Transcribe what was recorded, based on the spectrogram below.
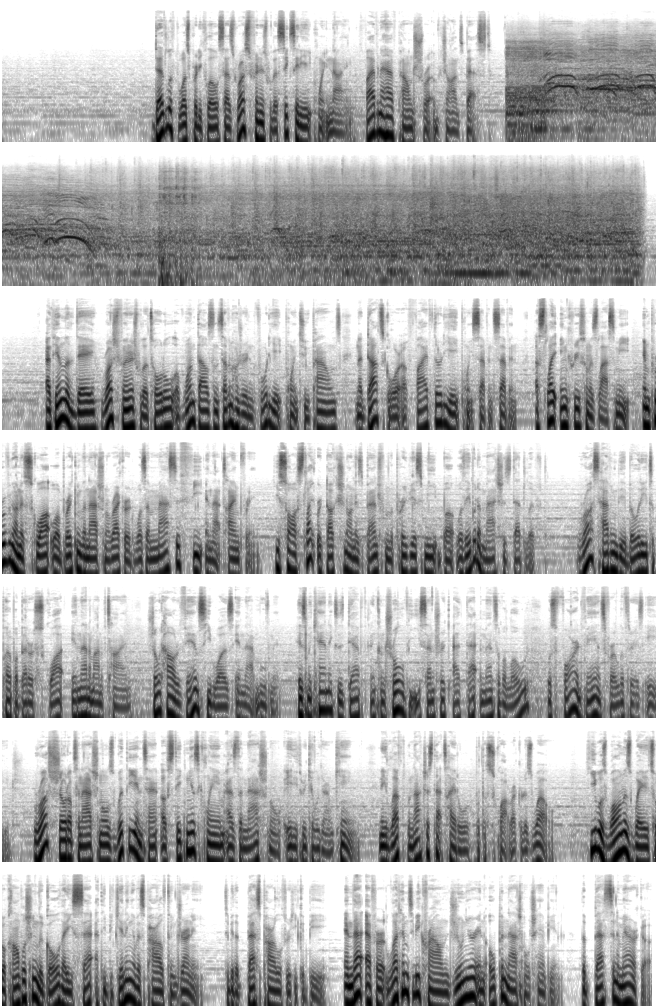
Deadlift was pretty close as Russ finished with a 688.9, 5.5 pounds short of John's best. Ah! At the end of the day, Russ finished with a total of 1,748.2 pounds and a dot score of 538.77, a slight increase from his last meet. Improving on his squat while breaking the national record was a massive feat in that time frame. He saw a slight reduction on his bench from the previous meet but was able to match his deadlift. Russ having the ability to put up a better squat in that amount of time showed how advanced he was in that movement. His mechanics, his depth, and control of the eccentric at that immense of a load was far advanced for a lifter his age. Russ showed up to nationals with the intent of staking his claim as the national 83 kilogram king, and he left with not just that title, but the squat record as well. He was well on his way to accomplishing the goal that he set at the beginning of his powerlifting journey, to be the best powerlifter he could be. And that effort led him to be crowned junior and open national champion, the best in America,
